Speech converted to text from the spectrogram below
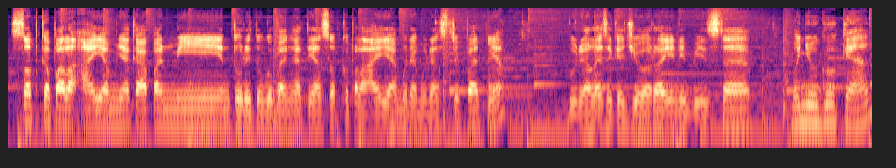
Sop kepala ayamnya kapan Min? Tuh ditunggu banget ya sop kepala ayam. Mudah-mudahan secepatnya. Bunda Lesti Kejora ini bisa menyuguhkan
